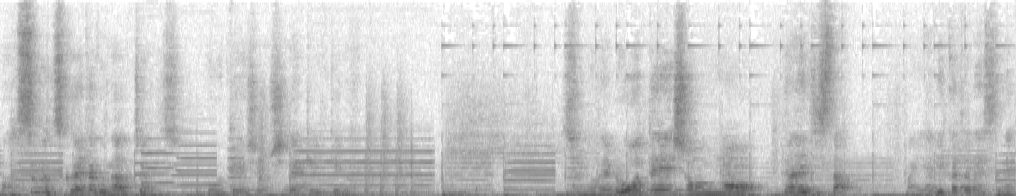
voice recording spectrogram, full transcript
まっすぐ使いたくなっちゃうんですよ。ローテーションしなきゃいけない。そのねローテーションの大事さ、まあ、やり方ですね。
